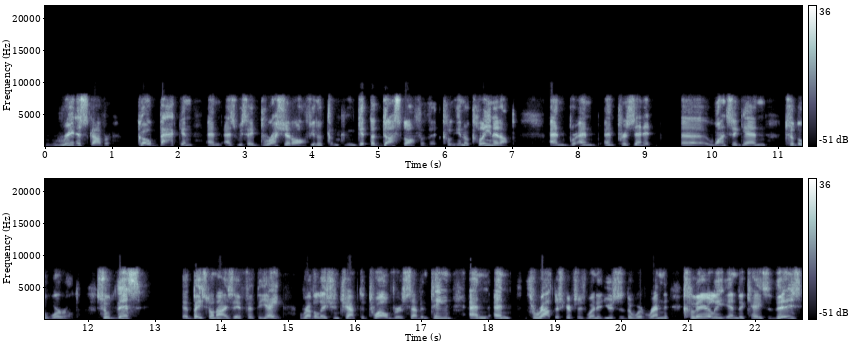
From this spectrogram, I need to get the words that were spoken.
rediscover, go back and, and as we say, brush it off, you know, c- c- get the dust off of it, cl- you know, clean it up and, br- and, and present it uh, once again to the world. So this, uh, based on Isaiah 58, Revelation chapter 12, verse 17, and, and throughout the scriptures, when it uses the word remnant, clearly indicates this,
